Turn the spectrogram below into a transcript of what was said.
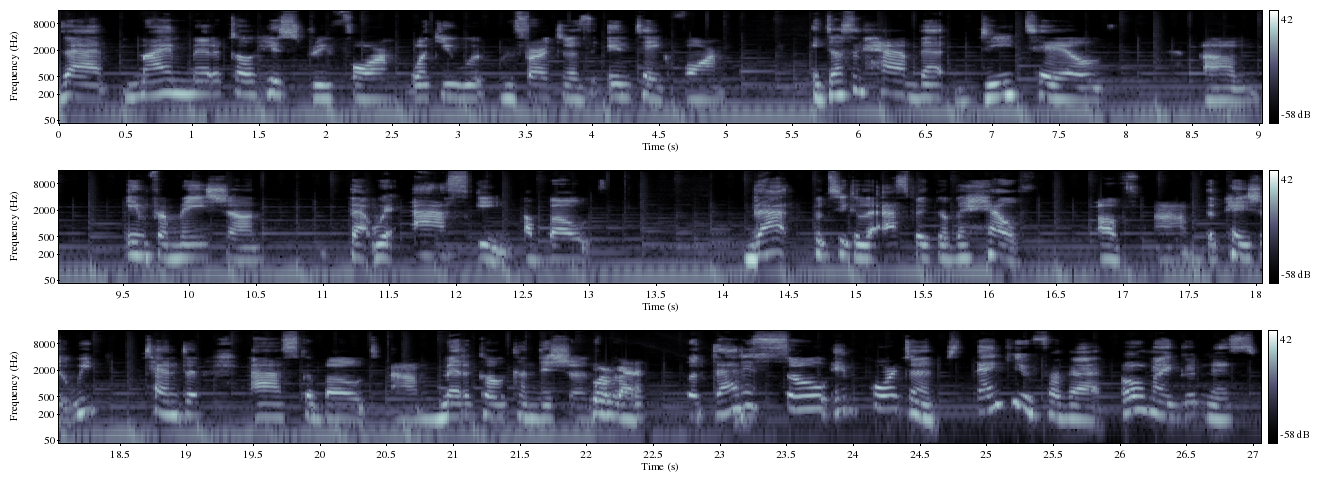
that my medical history form, what you would refer to as intake form, it doesn't have that detailed um, information that we're asking about that particular aspect of the health of um, the patient. We tend to ask about um, medical conditions. But that is so important. Thank you for that. Oh my goodness.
